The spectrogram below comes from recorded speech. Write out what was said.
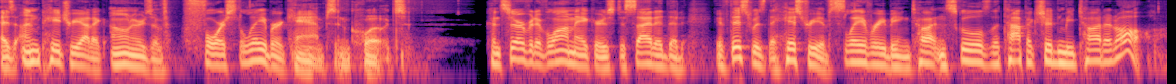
as unpatriotic owners of forced labor camps, in quotes conservative lawmakers decided that if this was the history of slavery being taught in schools, the topic shouldn't be taught at all.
